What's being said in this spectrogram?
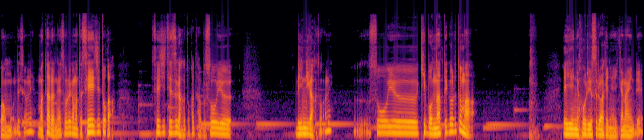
は思うんですよね。まあただねそれがまた政治とか政治哲学とか多分そういう倫理学とかねそういう規模になってくるとまあ 永遠に保留するわけにはいかないんで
